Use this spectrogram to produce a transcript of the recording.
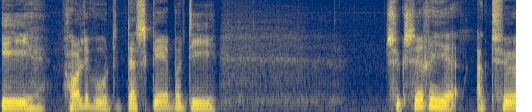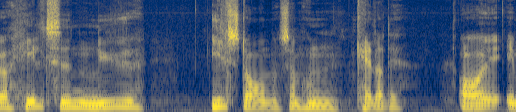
i Hollywood, der skaber de succesrige aktører hele tiden nye ildstorme, som hun kalder det. Og øh,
